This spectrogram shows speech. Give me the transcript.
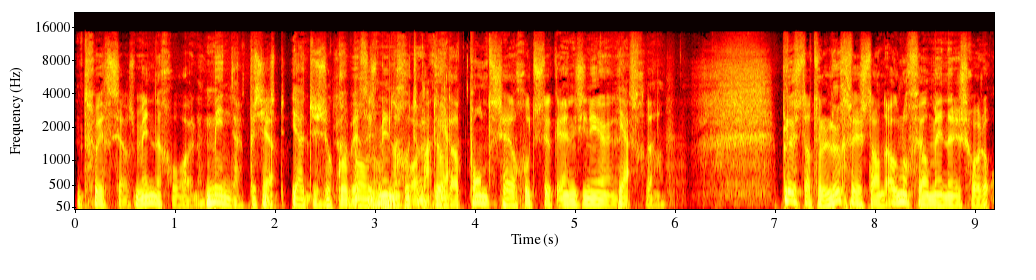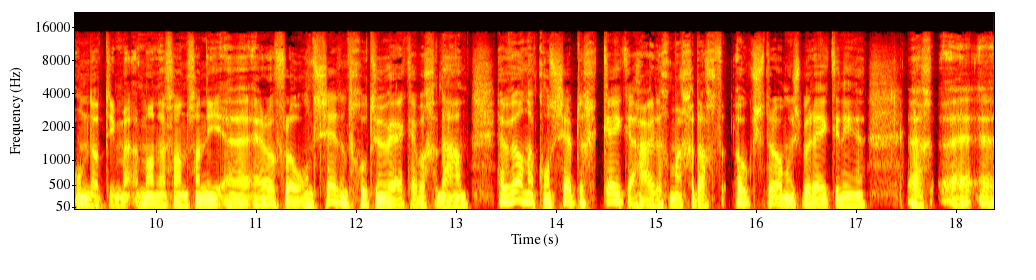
het gewicht is zelfs minder geworden. Minder, precies. Ja. Ja, dus ook Het gewicht is minder goed geworden, maken. Ja. doordat Pontus heel goed stuk engineering Ja. heeft gedaan. Plus dat de luchtweerstand ook nog veel minder is geworden. Omdat die ma- mannen van, van die eh, Aeroflow ontzettend goed hun werk hebben gedaan. Hebben wel naar concepten gekeken huidig, maar gedacht ook stromingsberekeningen eh, eh,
